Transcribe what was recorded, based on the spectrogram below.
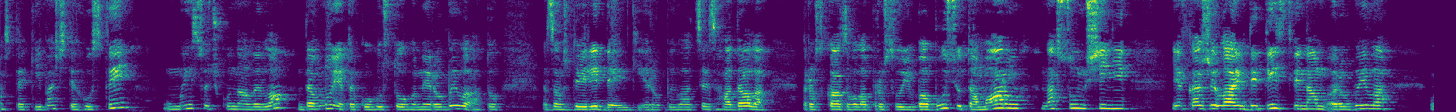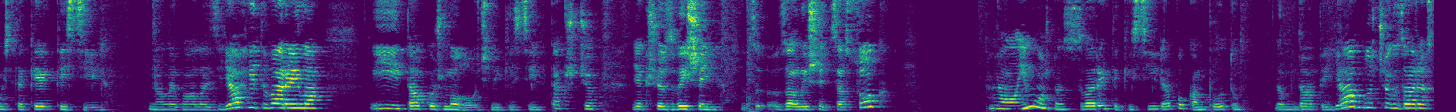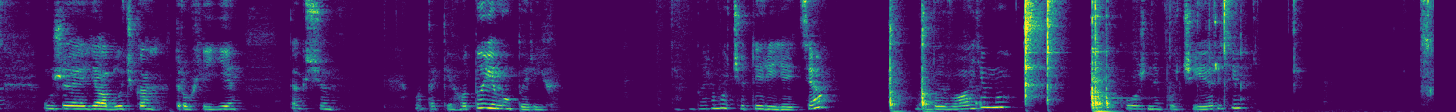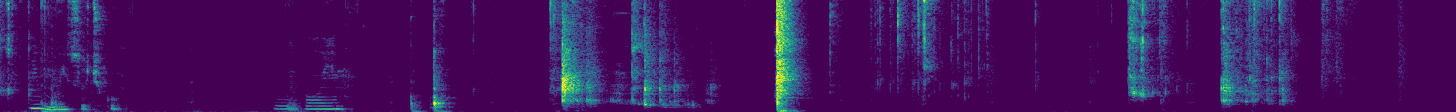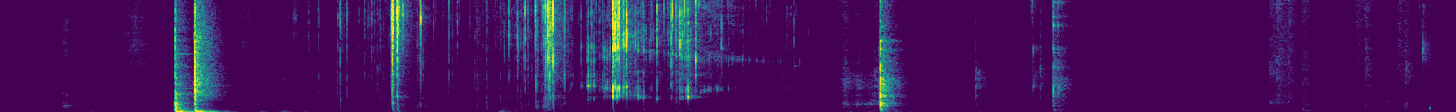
Ось такий, бачите, густий. У мисочку налила. Давно я такого густого не робила, а то завжди ріденький робила. Це згадала, розказувала про свою бабусю Тамару на Сумщині, яка жила і в дитинстві нам робила ось таке кисіль. Наливала з ягід варила і також молочний кисіль. Так що, якщо з вишень залишиться сок, ну і можна зварити кисіль або компоту. Додати яблучок зараз. Уже яблучка трохи є. Так що, отаке, готуємо пиріг. Так, беремо 4 яйця, вбиваємо кожне по черзі і в мисочку виливаємо.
